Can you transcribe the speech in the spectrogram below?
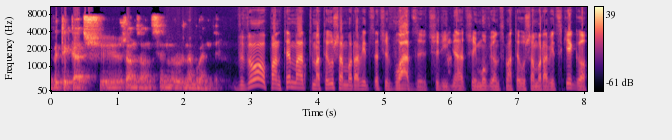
wytykać rządzącym różne błędy. Wywołał pan temat Mateusza Morawieckiego, znaczy władzy, czyli inaczej mówiąc Mateusza Morawieckiego,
